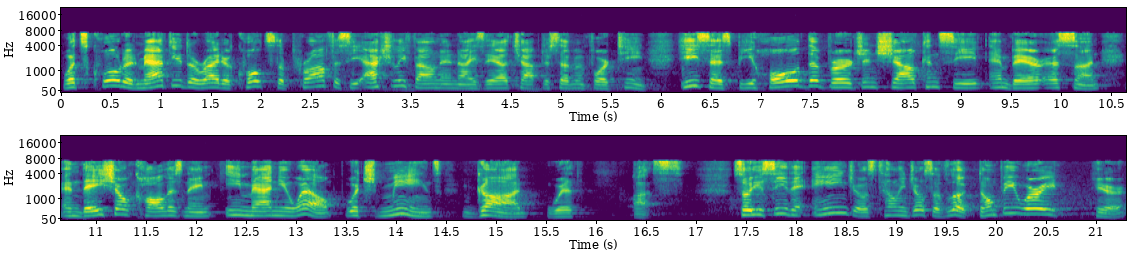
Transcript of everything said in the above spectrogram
what's quoted, Matthew the writer quotes the prophecy actually found in Isaiah chapter 7:14. He says, "Behold the virgin shall conceive and bear a son, and they shall call his name Emmanuel, which means God with us." So you see the angels telling Joseph, "Look, don't be worried here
